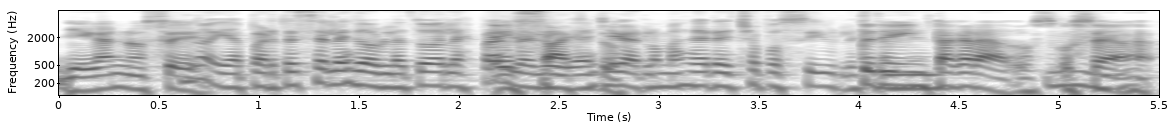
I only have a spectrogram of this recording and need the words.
llegan, no sé. No, y aparte se les dobla toda la espalda, Exacto. la idea es llegar lo más derecho posible. 30 grados, o sea,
